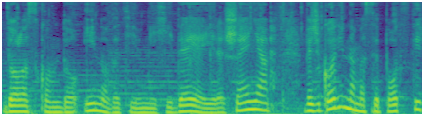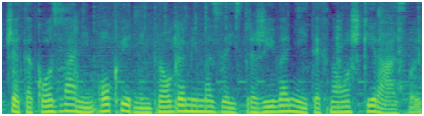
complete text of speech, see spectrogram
dolaskom do inovativnih ideja i rješenja, već godinama se podstiče takozvanim okvirnim programima za istraživanje i tehnološki razvoj.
